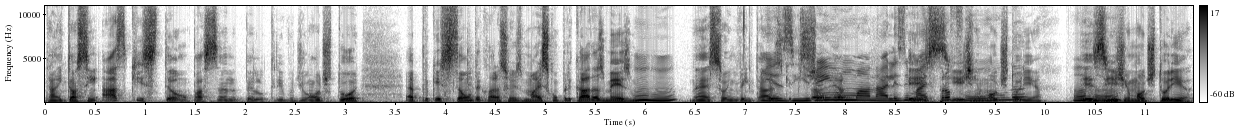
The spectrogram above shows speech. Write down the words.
Tá? Então, assim, as que estão passando pelo crivo de um auditor é porque são declarações mais complicadas mesmo. Uhum. Né? São E inventadas que exigem uma análise mais profunda. exigem uma auditoria. Aham. Exigem uma auditoria.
